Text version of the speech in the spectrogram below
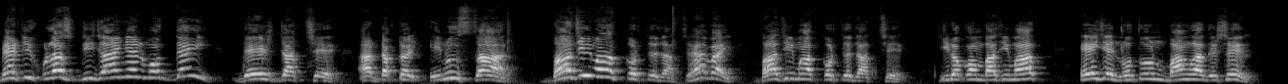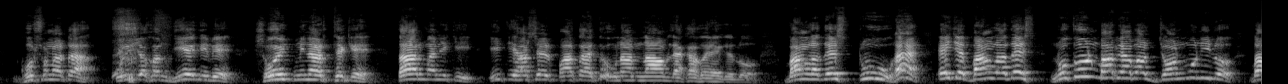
ম্যাটিকুলাস ডিজাইনের মধ্যেই দেশ যাচ্ছে। আর ডক্টর ইনুস স্যার বাজিমাত করতে যাচ্ছে। হ্যাঁ ভাই, বাজিমাত করতে যাচ্ছে। কীরকম বাজিমাত? এই যে নতুন বাংলাদেশের ঘোষণাটা উনি যখন দিয়ে দিবে শহীদ মিনার থেকে তার মানে কি? ইতিহাসের পাতায় তো উনার নাম লেখা হয়ে গেল। বাংলাদেশ টু হ্যাঁ? এই যে বাংলাদেশ নতুন ভাবে আবার জন্ম নিল বা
